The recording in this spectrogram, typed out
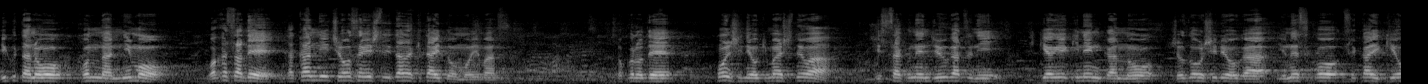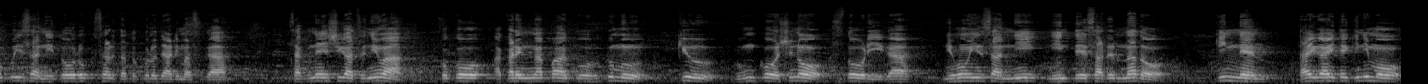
幾多の困難にも若さで果敢に挑戦していただきたいと思います。ところで本市におきましては一昨年10月に引き上げ記念館の所蔵資料がユネスコ世界記憶遺産に登録されたところでありますが昨年4月にはここ赤レンガパークを含む旧軍港市のストーリーが日本遺産に認定されるなど近年対外的にも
